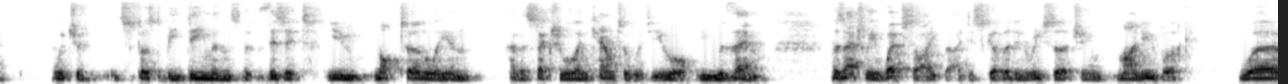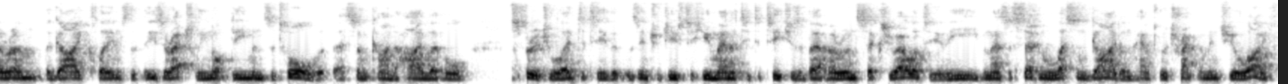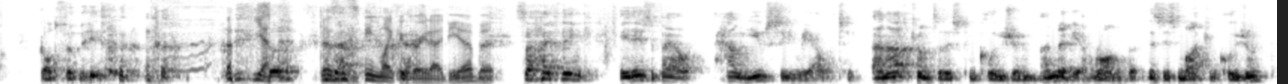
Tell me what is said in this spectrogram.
which are supposed to be demons that visit you nocturnally and have a sexual encounter with you or you with them. There's actually a website that I discovered in researching my new book where um, the guy claims that these are actually not demons at all, that they're some kind of high level spiritual entity that was introduced to humanity to teach us about our own sexuality. And he even has a seven lesson guide on how to attract them into your life. God forbid. yeah, so, doesn't seem like a great idea, but. So I think it is about how you see reality. And I've come to this conclusion, and maybe I'm wrong, but this is my conclusion.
